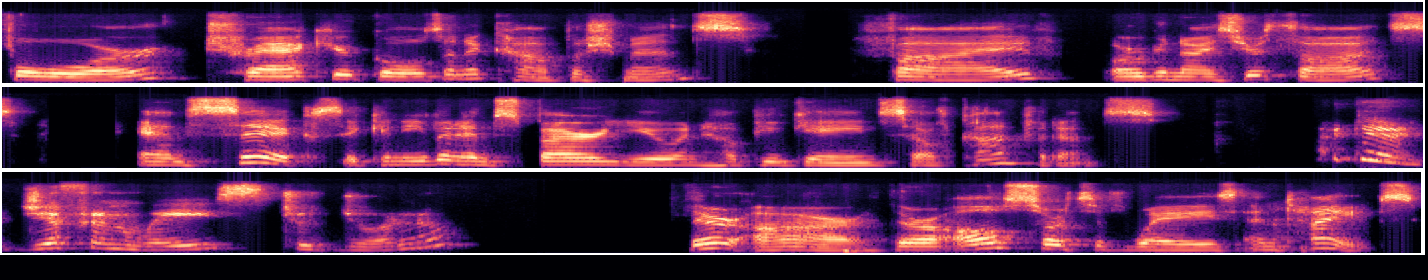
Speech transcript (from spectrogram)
four, track your goals and accomplishments, five, organize your thoughts, and six, it can even inspire you and help you gain self confidence. Are there different ways to journal? There are. There are all sorts of ways and types.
